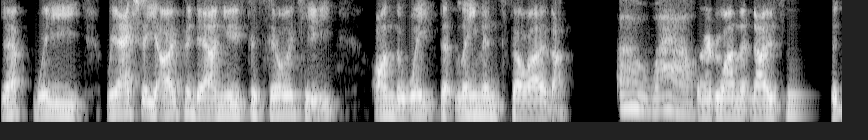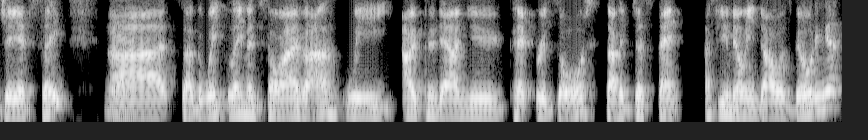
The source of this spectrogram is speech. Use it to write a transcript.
Yep. We we actually opened our new facility on the week that Lehman's fell over. Oh wow! For everyone that knows the the GFC. Yeah. Uh, so the week Lehman's fell over, we opened our new pet resort. So had just spent a few million dollars building it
